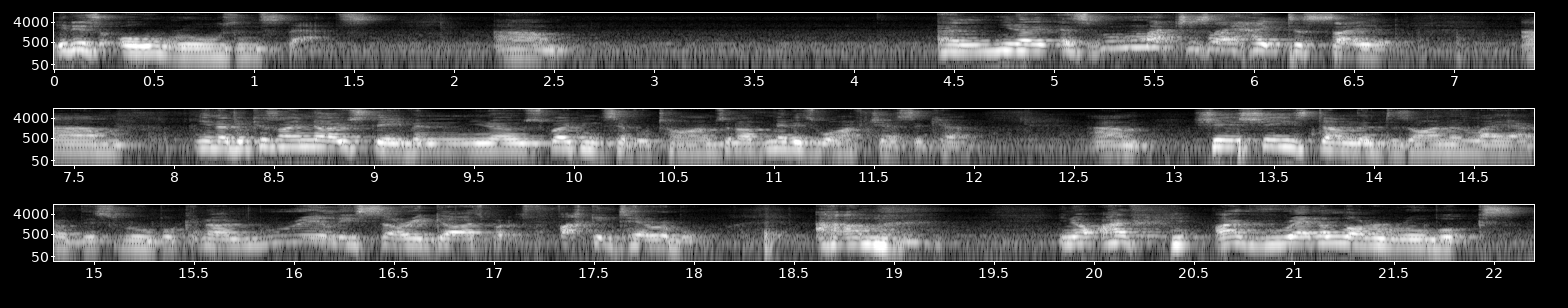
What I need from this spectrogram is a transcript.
It is all rules and stats. Um, and, you know, as much as I hate to say it, um, you know, because I know Stephen, you know, spoken several times, and I've met his wife Jessica. Um, she, she's done the design and layout of this rule book, and I'm really sorry, guys, but it's fucking terrible. Um, you know, I've I've read a lot of rule books,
